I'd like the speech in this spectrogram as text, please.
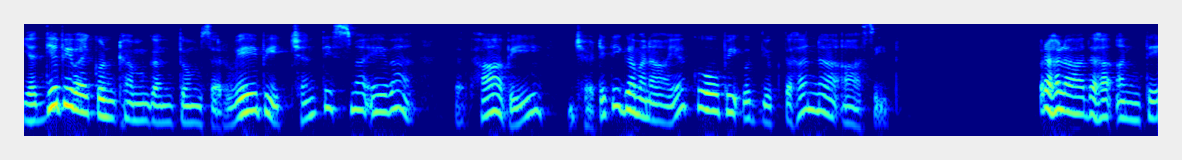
यद्यपि वैकुण्ठं गन्तुं सर्वेपि इच्छन्ति स्म एव तथापि झटिति गमनाय कोऽपि उद्युक्तः न आसीत् प्रह्लादः अन्ते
